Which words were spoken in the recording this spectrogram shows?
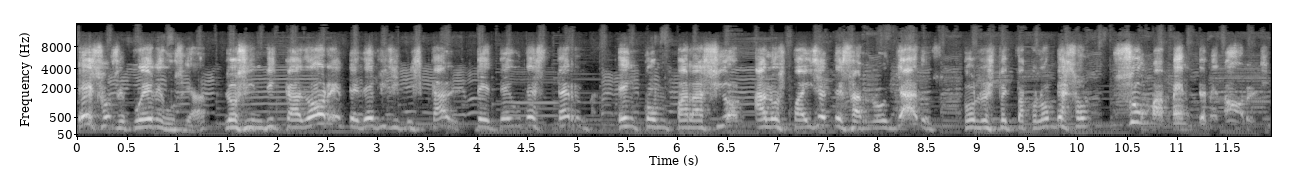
Eso se puede negociar. Los indicadores de déficit fiscal, de deuda externa, en comparación a los países desarrollados con respecto a Colombia son sumamente menores.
